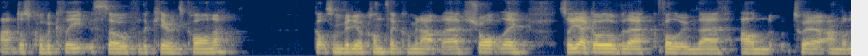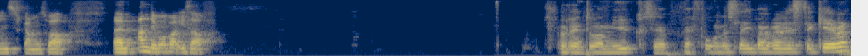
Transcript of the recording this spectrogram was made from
at Dust Cover Cleats. So for the Kieran's Corner, got some video content coming out there shortly. So yeah, go over there, follow him there on Twitter and on Instagram as well. Um, Andy, what about yourself? struggling to unmute because they're, falling asleep over this to Kieran.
